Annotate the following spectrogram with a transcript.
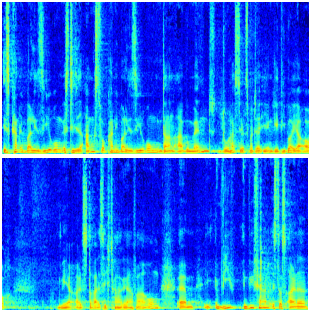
ist Kannibalisierung, ist diese Angst vor Kannibalisierung da ein Argument? Du hast jetzt mit der ING DIBA ja auch mehr als 30 Tage Erfahrung. Ähm, wie, inwiefern ist das eine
